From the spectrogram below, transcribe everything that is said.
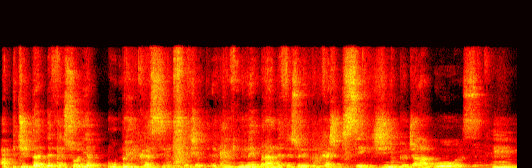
a pedido da Defensoria Pública, assim, deixa eu, tenho que me lembrar, a Defensoria Pública acho de Sergipe ou de Alagoas. Hum.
